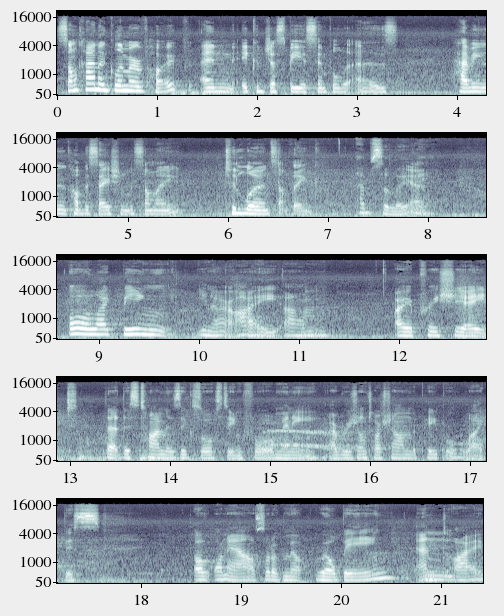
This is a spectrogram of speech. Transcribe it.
some kind of glimmer of hope, and it could just be as simple as having a conversation with someone to learn something. absolutely. Yeah. Or like being, you know, I um, I appreciate that this time is exhausting for many Aboriginal and Torres Strait Islander people, like this on our sort of well-being, and I,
